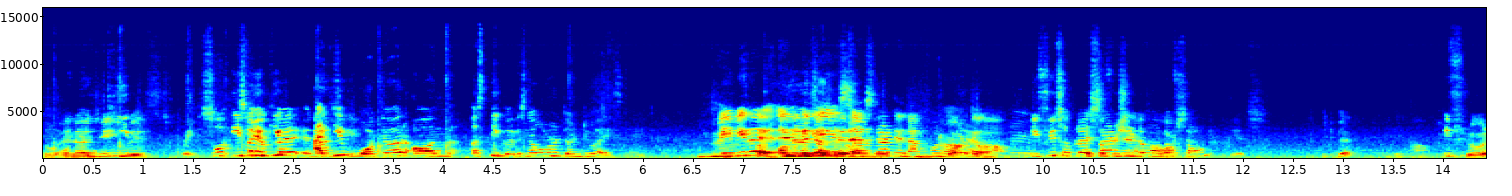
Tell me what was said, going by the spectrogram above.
So energy keep- Wait, so if So you you keep, keep I keep water on a speaker. It's not going to turn to ice, right? Maybe the Or energy is the just not enough for water. if you supply It's sufficient amount of sound, yes. It will. If Sure.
